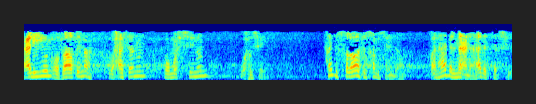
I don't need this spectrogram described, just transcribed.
علي وفاطمة وحسن ومحسن وحسين. هذه الصلوات الخمس عندهم. قال هذا المعنى هذا التفسير.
